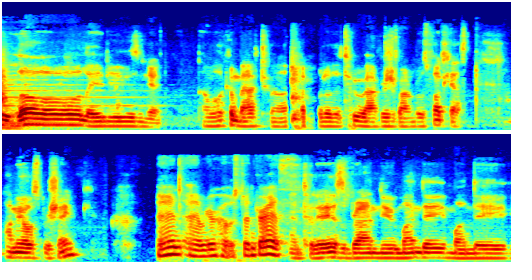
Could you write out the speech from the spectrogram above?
Hello, ladies and gentlemen, and welcome back to another episode of the Two Average Brown Bros podcast. I'm your host, Prashant, And I'm your host, Andreas. and today is brand new Monday, Monday,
